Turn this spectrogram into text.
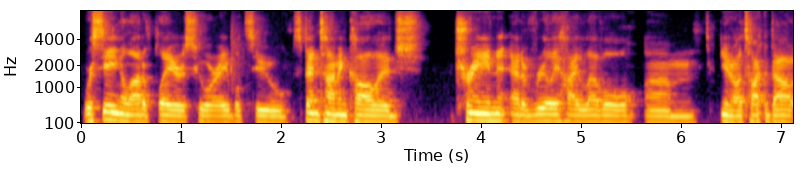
we're seeing a lot of players who are able to spend time in college, train at a really high level. Um, you know, I'll talk about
